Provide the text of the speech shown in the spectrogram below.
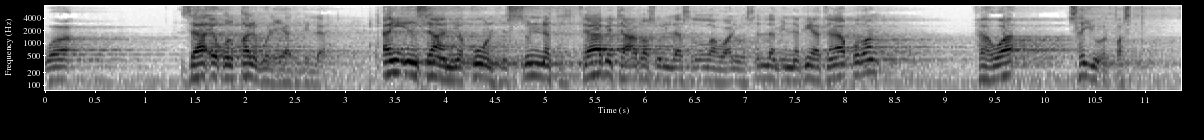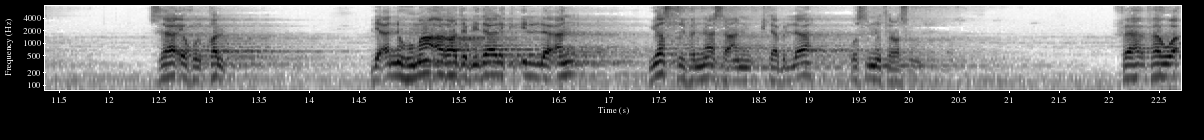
وزائغ القلب والعياذ بالله. أي إنسان يقول في السنة الثابتة عن رسول الله صلى الله عليه وسلم إن فيها تناقضا فهو سيء القصد. زائغ القلب. لأنه ما أراد بذلك إلا أن يصرف الناس عن كتاب الله وسنة رسوله. فهو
